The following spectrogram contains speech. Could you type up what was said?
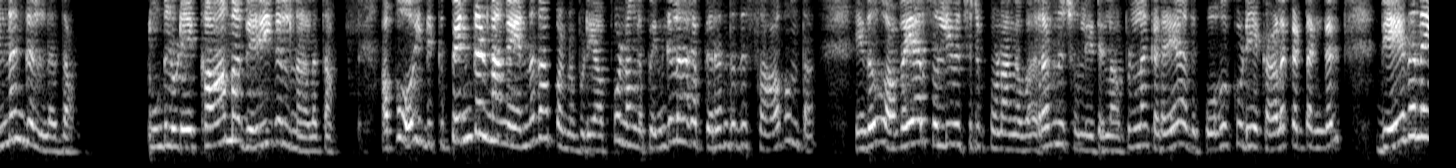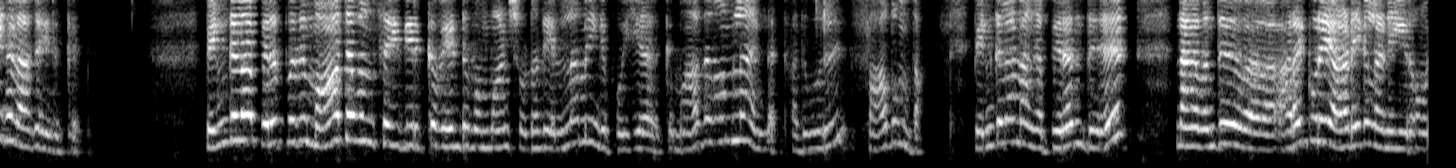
எண்ணங்கள்ல தான். உங்களுடைய காம வெறிகள்னால தான். அப்போ இதுக்கு பெண்கள் நாங்க என்னதான் பண்ண முடியும்? அப்போ நாங்க பெண்களாக பிறந்தது சாபம் தான். ஏதோ அவையார் சொல்லி வச்சுட்டு போனாங்க வரம்னு சொல்லிட்டுலாம். அப்படிலாம் கிடையாது. போகக்கூடிய காலகட்டங்கள் வேதனைகளாக இருக்கு. பெண்களா பிறப்பது மாதவம் செய்திருக்க வேண்டும் அம்மான்னு சொன்னது எல்லாமே இங்க பொய்யா இருக்கு. மாதவம்லாம் இல்ல. அது ஒரு சாபம் தான். பெண்களா நாங்க பிறந்து, நாங்க வந்து அரைக்குறை ஆடைகள் அணிகிறோம்.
